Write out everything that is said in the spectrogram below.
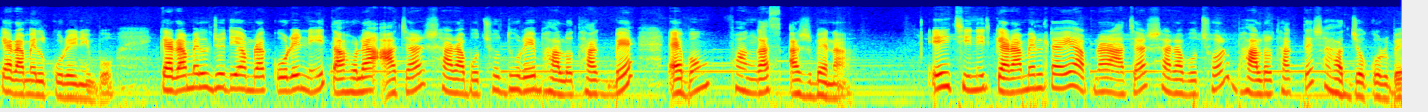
ক্যারামেল করে নিব। ক্যারামেল যদি আমরা করে নিই, তাহলে আচার সারা বছর ধরে ভালো থাকবে এবং ফাঙ্গাস আসবে না। এই চিনির ক্যারামেলটাই আপনার আচার সারা বছর ভালো থাকতে সাহায্য করবে।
